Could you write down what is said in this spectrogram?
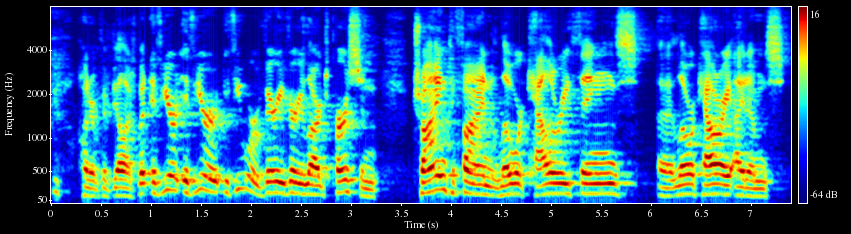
150 dollars but if you're if you're if you were a very very large person trying to find lower calorie things uh, lower calorie items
